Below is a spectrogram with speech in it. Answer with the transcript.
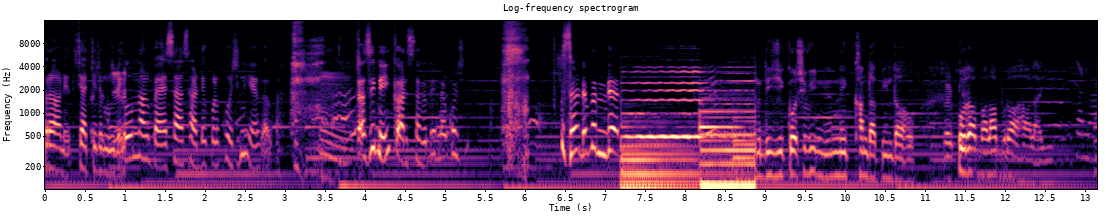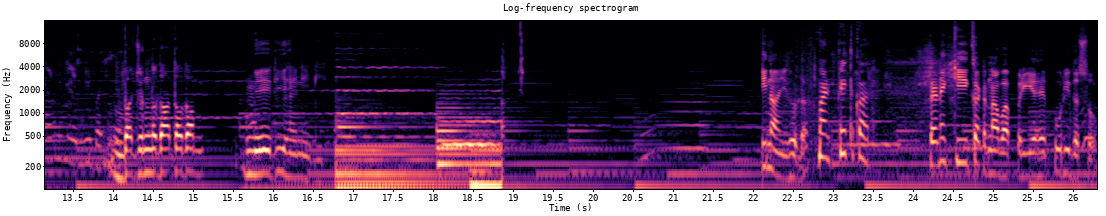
ਭਰਾ ਨੇ ਤੇ ਚਾਚੇ ਦੇ ਮੁੰਡੇ ਉਹਨਾਂ ਨੂੰ ਪੈਸਾ ਸਾਡੇ ਕੋਲ ਕੁਝ ਨਹੀਂ ਹੈਗਾ। ਤਾਂ ਅਸੀਂ ਨਹੀਂ ਕਰ ਸਕਦੇ ਨਾ ਕੁਝ ਸਾਡੇ ਬੰਦੇ ਦੀ ਜੀ ਕੁਛ ਵੀ ਨਹੀਂ ਨਹੀਂ ਖਾਂਦਾ ਪੀਂਦਾ ਉਹ। ਉਹਦਾ ਬੜਾ ਬੁਰਾ ਹਾਲ ਆ ਜੀ। ਬਚਨ ਦਾ ਤਾਂ ਉਹਦਾ ਮੇਦ ਹੀ ਹੈ ਨਹੀਂ ਗੀ। ਕੀ ਨਾਂ ਜੀ ਤੁਹਾਡਾ? ਮਨਪ੍ਰੀਤ ਕੌਰ। ਭੈਣੇ ਕੀ ਘਟਨਾ ਵਾਪਰੀ ਹੈ ਇਹ ਪੂਰੀ ਦੱਸੋ।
